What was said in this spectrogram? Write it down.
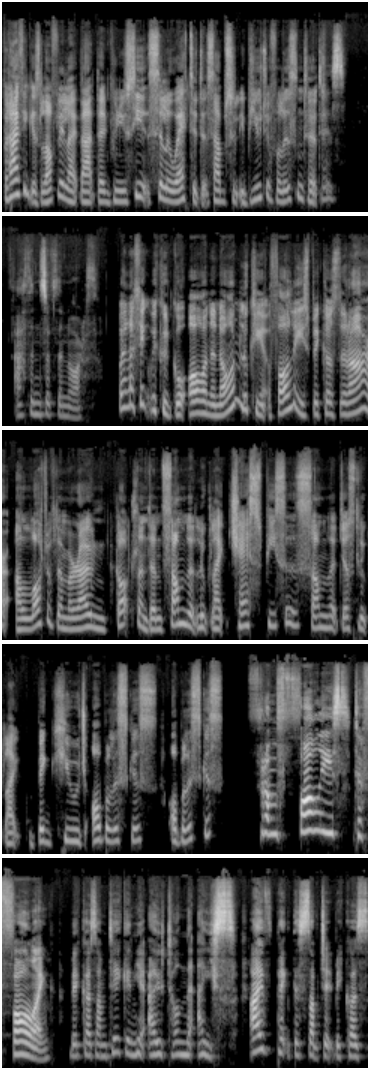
But I think it's lovely like that. Then when you see it silhouetted, it's absolutely beautiful, isn't it? It is. Athens of the North. Well, I think we could go on and on looking at follies because there are a lot of them around Scotland and some that look like chess pieces, some that just look like big, huge obelisks. Obelisks? From follies to falling because I'm taking you out on the ice. I've picked this subject because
